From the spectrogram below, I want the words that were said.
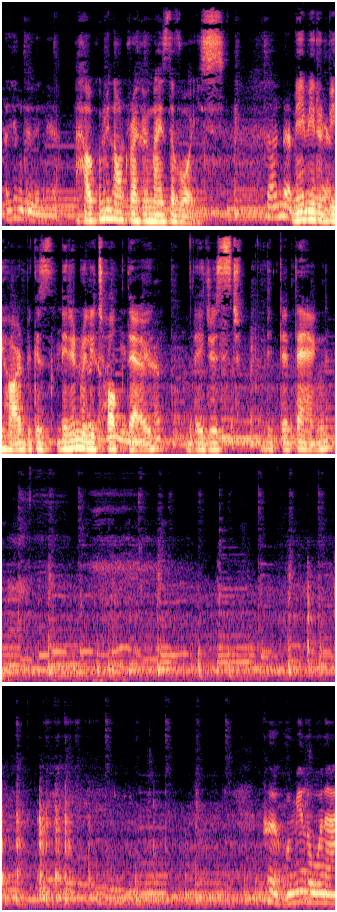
แล้วอย่างอื่นเนี่ย How can we not recognize the voice? ร้อนแบบนี้ Maybe it would be เนี่ย hard because they didn't really talk Yeah. though. They just did their thing. เผื่อคุณไม่รู้นะ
